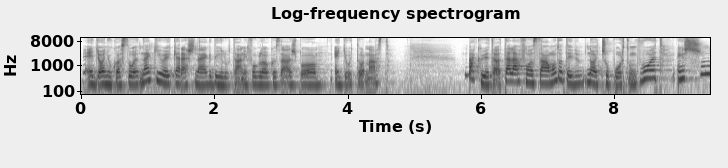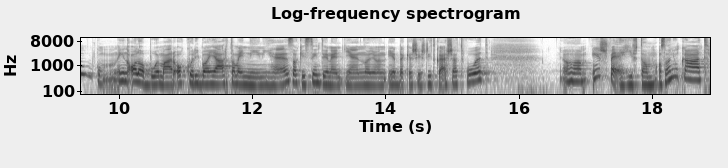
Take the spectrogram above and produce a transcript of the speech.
egy anyuka szólt neki, hogy keresnek délutáni foglalkozásba egy gyógytornást. Beküldte a telefonszámot, ott egy nagy csoportunk volt, és én alapból már akkoriban jártam egy nénihez, aki szintén egy ilyen nagyon érdekes és ritka eset volt, és felhívtam az anyukát,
